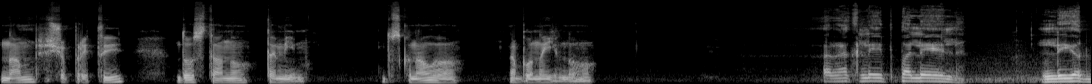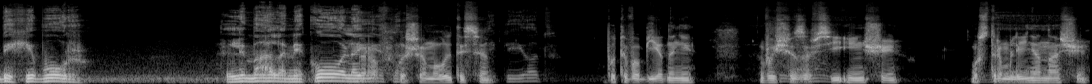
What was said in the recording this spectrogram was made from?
нам, щоб прийти до стану тамім, досконалого або наївного? Раклей палель. להיות בחיבור למעלה מכל Раф, היתר. лише молитися, להיות бути в об'єднанні вище за всі інші устремління наші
